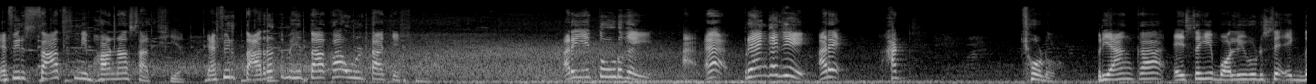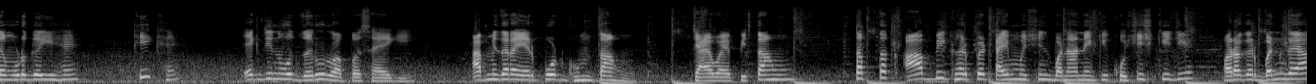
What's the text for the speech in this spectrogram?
या फिर साथ निभाना साथी? किया। या फिर तारक मेहता का उल्टा चश्मा। अरे, ये तो उड़ गई। प्रियंका जी, अरे, हट। छोड़ो। प्रियंका ऐसे ही बॉलीवुड से एकदम उड़ गई है। ठीक है। एक दिन वो ज़रूर वापस आएगी। अब मैं ज़रा एयरपोर्ट घूमता हूँ। चाय वाय पीता हूँ। तब तक आप भी घर पे टाइम मशीन बनाने की कोशिश कीजिए। और अगर बन गया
